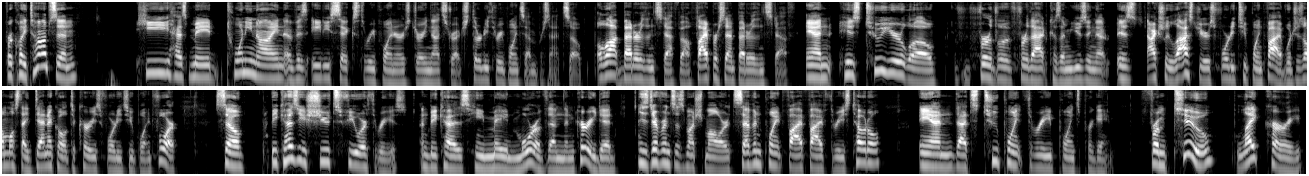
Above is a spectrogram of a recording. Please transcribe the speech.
For klay thompson he has made 29 of his 86 three pointers during that stretch, 33.7%. So a lot better than Steph, about 5% better than Steph. And his two year low for the for that because I'm using that is actually last year's 42.5, which is almost identical to Curry's 42.4. So because he shoots fewer threes and because he made more of them than Curry did, his difference is much smaller. It's 7.55 threes total, and that's 2.3 points per game. From two, like Curry,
